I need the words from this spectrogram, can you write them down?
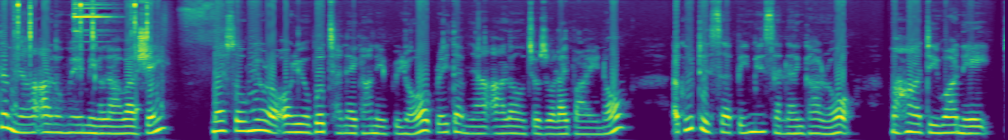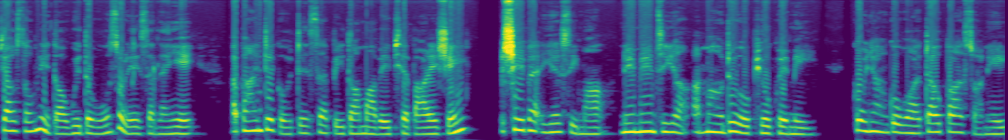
သတ်များအားလုံးပဲမင်္ဂလာပါရှင်။မတ်ဆိုးမျိုးတော် Audio Book Channel ကနေပြီးတော့ပရိသတ်များအားလုံးကြိုဆိုလိုက်ပါရနော်။အခုတင်ဆက်ပေးမယ့်ဇာတ်လမ်းကတော့မဟာဒီဝနဲ့ပျောက်ဆုံးနေသောဝေဒဝန်းဆိုတဲ့ဇာတ်လမ်းရဲ့အပိုင်းတစ်ကိုတင်ဆက်ပေးသွားမှာပဲဖြစ်ပါတယ်ရှင်။အရှိတ်အရက်စီမှာနေမင်းကြီးကအမောင်တို့ကိုဖြိုခွင်းပြီးကိုရောင်ကိုဝါတောက်ပစွာနဲ့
